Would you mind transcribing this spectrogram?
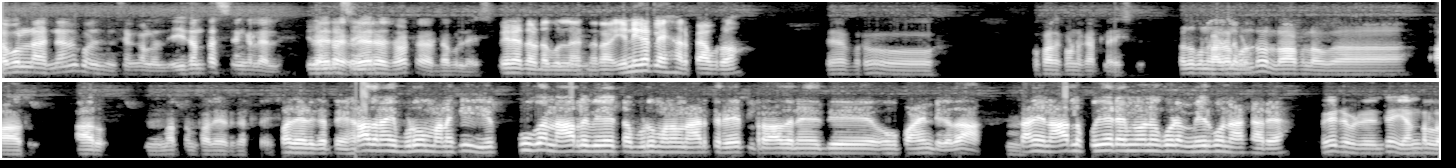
డబుల్ నాటినా కొంచెం సింగల్ ఉంది. ఇదంతా సింగల్ వెళ్ళి వేరే చోట డబుల్ వేసి. వేరే డబుల్ వేసినారా ఎన్ని గంటలు వేసినారు పేపర్? పేపరు పదకొండు గట్ల వేసి పదకొండు పదకొండు లోపల ఒక ఆరు. ఆరు. మొత్తం పదిహేడు గట్ల పదిహేడు గంటలు కాదనా ఇప్పుడు మనకి ఎక్కువగా నార్లు వేసేటప్పుడు మనం నాటితే రేట్లు రాదనేది ఒక పాయింట్ కదా. కానీ నార్లు పోయే టైంలోనే కూడా మీరు కూడా నాటినారా? వేరేప్పుడు అంటే ఎండల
